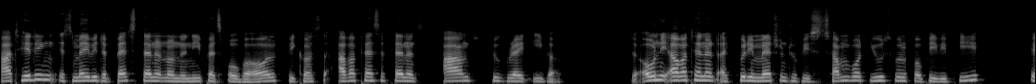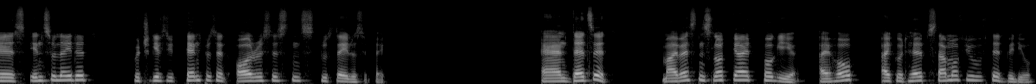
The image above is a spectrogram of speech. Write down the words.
Hard Hitting is maybe the best talent on the knee pads overall, because the other passive talents aren't too great either. The only other talent I could imagine to be somewhat useful for PvP is Insulated, which gives you 10% all resistance to status effects. And that's it. My best in slot guide for gear. I hope I could help some of you with that video.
